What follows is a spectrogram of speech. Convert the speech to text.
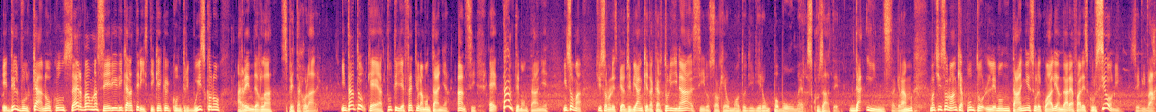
e del vulcano conserva una serie di caratteristiche che contribuiscono a renderla spettacolare. Intanto che è a tutti gli effetti una montagna, anzi è tante montagne. Insomma, ci sono le spiagge bianche da cartolina, sì lo so che è un modo di dire un po' boomer, scusate, da Instagram, ma ci sono anche appunto le montagne sulle quali andare a fare escursioni, se vi va.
